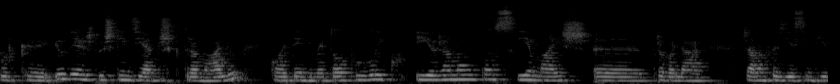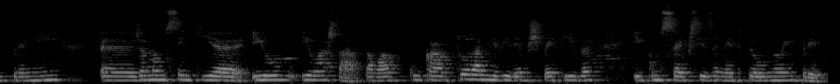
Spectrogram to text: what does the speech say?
porque eu desde os 15 anos que trabalho com atendimento ao público e eu já não conseguia mais uh, trabalhar, já não fazia sentido para mim, uh, já não me sentia eu e lá está, estava a colocar toda a minha vida em perspectiva e comecei precisamente pelo meu emprego.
